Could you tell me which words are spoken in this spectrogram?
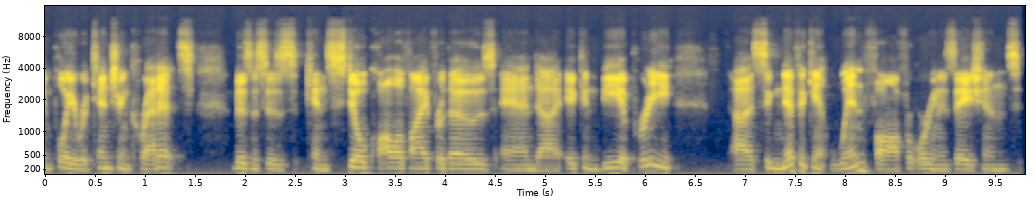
Employee retention credits, businesses can still qualify for those, and uh, it can be a pretty uh, significant windfall for organizations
